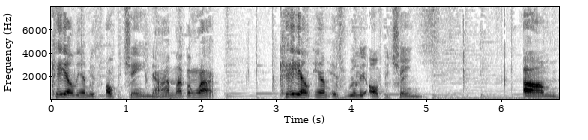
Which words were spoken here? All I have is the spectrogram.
KLM is off the chain. Now I'm not gonna lie, KLM is really off the chain. Um,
